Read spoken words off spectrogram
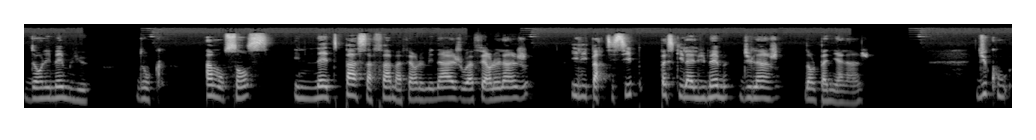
dans les mêmes lieux. Donc, à mon sens, il n'aide pas sa femme à faire le ménage ou à faire le linge, il y participe parce qu'il a lui-même du linge dans le panier à linge. Du coup,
